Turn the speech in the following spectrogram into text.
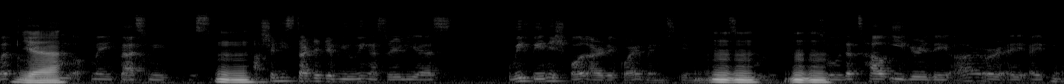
But Yeah. many of my classmates Mm. actually started reviewing as early as we finish all our requirements in, Mm-mm. school. Mm-mm. So that's how eager they are, or I, I think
